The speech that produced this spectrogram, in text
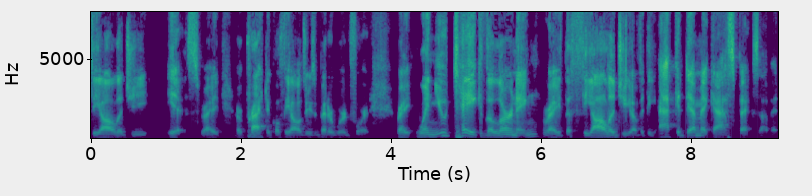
theology is, right? Or practical theology is a better word for it, right? When you take the learning, right, the theology of it, the academic aspects of it,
